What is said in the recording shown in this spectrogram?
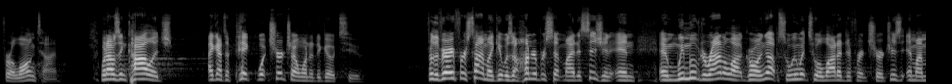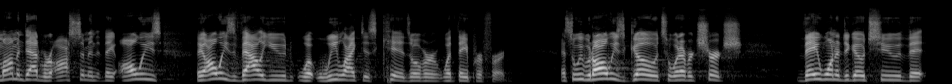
for a long time. When I was in college, I got to pick what church I wanted to go to. For the very first time, like it was 100% my decision. And, and we moved around a lot growing up, so we went to a lot of different churches. And my mom and dad were awesome in that they always, they always valued what we liked as kids over what they preferred. And so we would always go to whatever church they wanted to go to that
